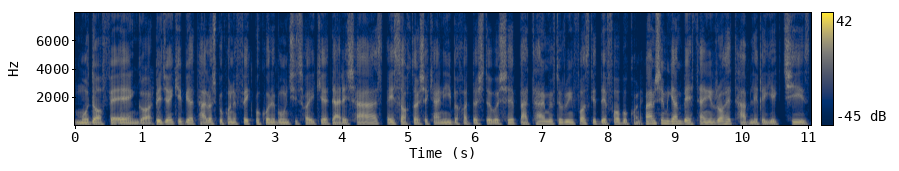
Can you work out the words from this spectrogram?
مدافعه انگار. به جایی که بیاد تلاش بکنه فکر بکنه به اون چیزهایی که درش هست این ساختار شکنی بخواد داشته باشه بدتر میفته روی این فاز که دفاع بکنه. من همیشه میگم بهترین راه تبلیغ یک چیز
